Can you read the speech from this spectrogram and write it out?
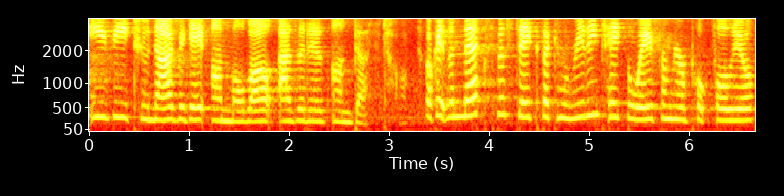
easy to navigate on mobile as it is on desktop. Okay, the next mistake that can really take away from your portfolio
